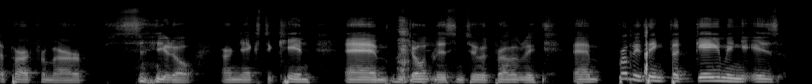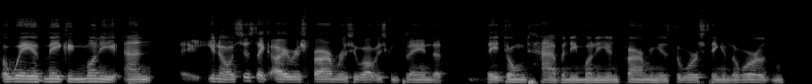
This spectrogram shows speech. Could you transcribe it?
apart from our, you know, our next of kin, um, who don't listen to it probably, um, probably think that gaming is a way of making money, and you know, it's just like Irish farmers who always complain that they don't have any money and farming is the worst thing in the world. And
